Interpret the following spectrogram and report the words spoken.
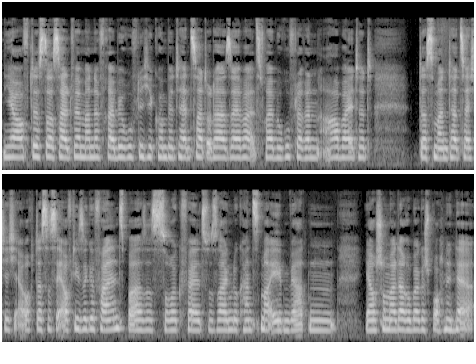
Ja, oft ist das halt, wenn man eine freiberufliche Kompetenz hat oder selber als Freiberuflerin arbeitet, dass man tatsächlich auch, dass es eher auf diese Gefallensbasis zurückfällt, zu sagen, du kannst mal eben, wir hatten ja auch schon mal darüber gesprochen in der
